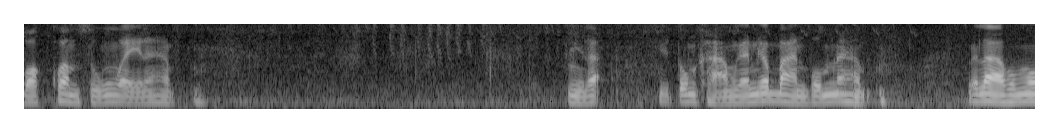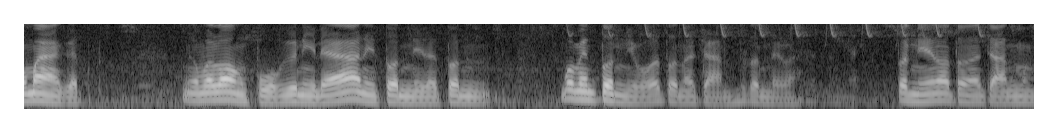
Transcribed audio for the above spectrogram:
บล็อกความสูงไว้นะครับ นี่ละอยู่ตรงขามกันกับบ้านผมนะครับ เวลาผมมามาเกิดเงามาล่องปลูกอยู่นี่แล้วนี่ต้นนี่แหละต้นว่าเป็นต้นอยู่ว่าต้นอาจารย์ต้นไหนวะต้นนี้เนาะต้นอาจารย์มึง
